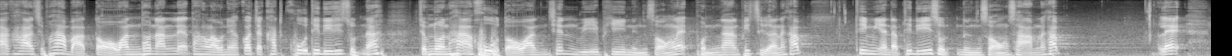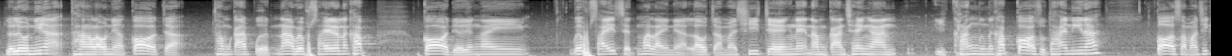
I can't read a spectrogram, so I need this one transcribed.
ราคา 15 บาทต่อวันเท่านั้น และทางเราเนี่ยก็จะคัดคู่ที่ดีที่สุดนะจำนวน 5 คู่ต่อวัน เช่น VIP 1 2 และผลงานพี่เสือนะครับที่มีอันดับที่ดีที่สุด 1 2 3 นะครับ และเร็วๆนี้ทางเราเนี่ยก็จะทำการเปิดหน้าเว็บไซต์แล้วนะครับ ก็เดี๋ยวยังไงเว็บไซต์เสร็จเมื่อไหร่เนี่ยเราจะมาชี้แจงแนะนำการใช้งานอีกครั้งหนึ่งนะครับ ก็สุดท้ายนี้นะก็สมาชิก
